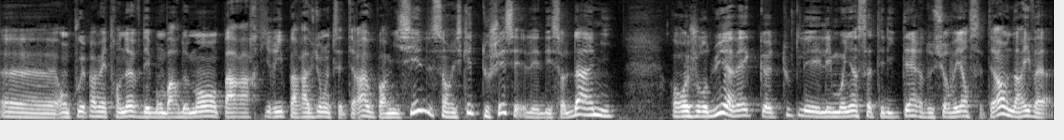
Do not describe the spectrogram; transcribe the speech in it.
on pouvait pas mettre en œuvre des bombardements par artillerie, par avion, etc., ou par missile, sans risquer de toucher les, les soldats amis. Or aujourd'hui, avec euh, tous les, moyens satellitaires de surveillance, etc., on arrive à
